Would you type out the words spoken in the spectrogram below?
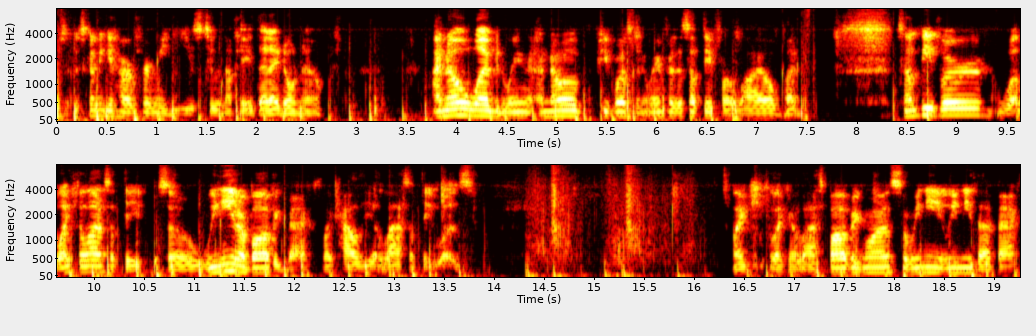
it's, it's gonna get hard for me to use to an update that I don't know. I know I've been waiting, I know people have been waiting for this update for a while, but some people well, like the last update, so we need our bobbing back, like how the last update was. Like, like our last bobbing was, so we need, we need that back.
